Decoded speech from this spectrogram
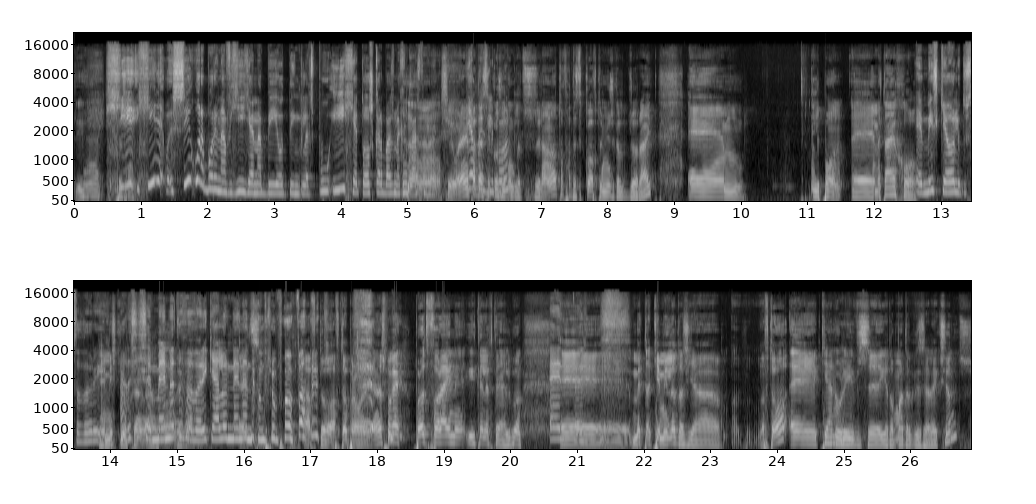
Είναι- Χι- χίλια- σίγουρα μπορεί να βγει για να μπει ο Τίγκλατ που είχε το Όσκαρ Μπας μέχρι Ναι, last ναι, ναι, minute. σίγουρα. Είναι Για πες, φανταστικός λοιπόν. το Τίγκλατ στο Σιρανό, το φανταστικό αυτό musical του Τζο Ράιτ. Ε, Λοιπόν, ε, μετά έχω. Εμείς και όλοι τους Θοδωρή. Εμείς και Άρεσε όλοι, σε καλά, μένα το βέβαια. Θοδωρή και άλλον έναν Έτσι. άνθρωπο απαραίτητα. αυτό, αυτό πραγματικά. Να σου πω κάτι. Πρώτη φορά είναι η τελευταία. Λοιπόν, Ε, ε, μετα, και μιλώντας για αυτό, ε, Keanu Reeves ε, για το Matrix Resurrections.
